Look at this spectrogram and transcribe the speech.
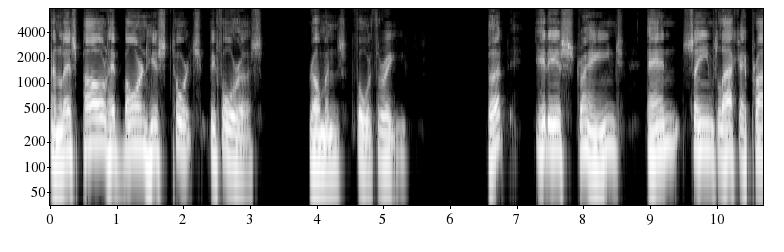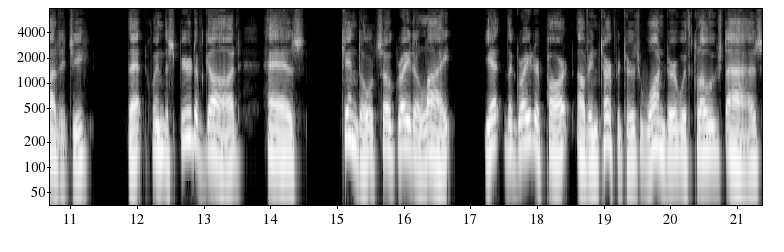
unless Paul had borne his torch before us. Romans 4 3. But it is strange and seems like a prodigy that when the Spirit of God has kindled so great a light, yet the greater part of interpreters wander with closed eyes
